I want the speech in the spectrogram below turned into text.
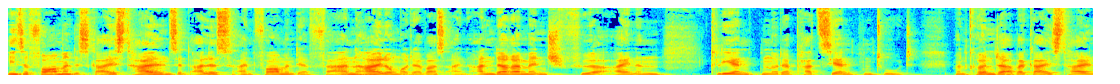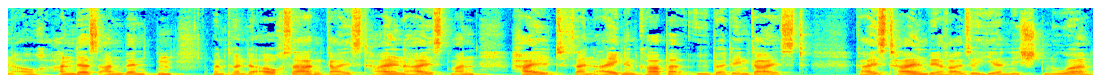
Diese Formen des Geistheilens sind alles ein Formen der Fernheilung oder was ein anderer Mensch für einen Klienten oder Patienten tut. Man könnte aber Geistheilen auch anders anwenden. Man könnte auch sagen, Geistheilen heißt, man heilt seinen eigenen Körper über den Geist. Geistheilen wäre also hier nicht nur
